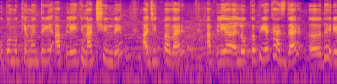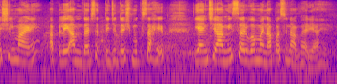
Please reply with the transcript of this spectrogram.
उपमुख्यमंत्री आपले एकनाथ शिंदे अजित पवार आपले लोकप्रिय खासदार धैर्यशील माने आपले आमदार सत्यजित देशमुख साहेब यांचे आम्ही सर्व मनापासून आभारी आहे.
